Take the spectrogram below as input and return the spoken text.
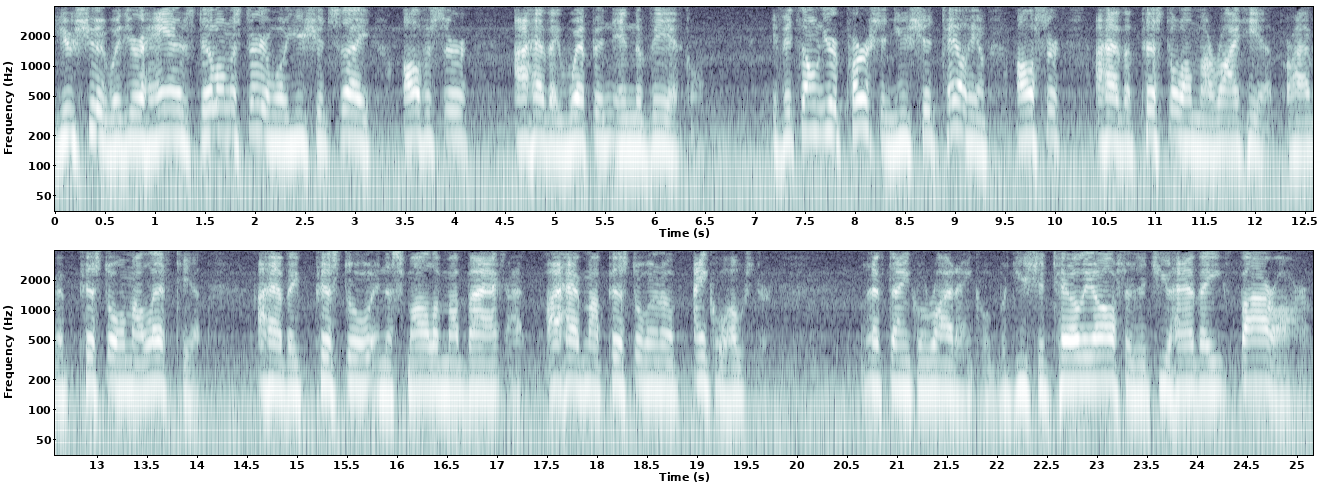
you should with your hands still on the steering wheel you should say officer i have a weapon in the vehicle if it's on your person you should tell him officer I have a pistol on my right hip, or I have a pistol on my left hip. I have a pistol in the small of my back. I, I have my pistol in an ankle holster, left ankle, right ankle. But you should tell the officer that you have a firearm.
